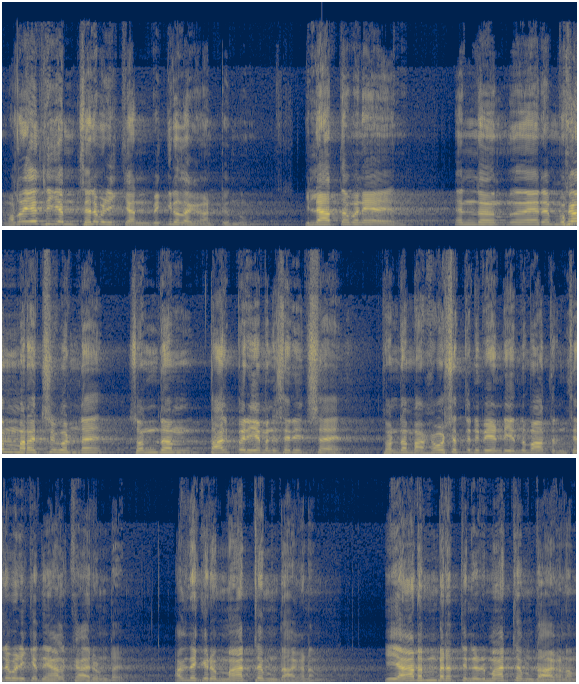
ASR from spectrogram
വളരെയധികം ചെലവഴിക്കാൻ വ്യഗ്രത കാട്ടുന്നു. ഇല്ലാത്തവനെ എന്ത് നേരെ മുഖം മറച്ചുകൊണ്ട് സ്വന്തം താല്പര്യമനുസരിച്ച് സ്വന്തം ആഘോഷത്തിന് വേണ്ടി എന്തുമാത്രം ചെലവഴിക്കുന്ന ആൾക്കാരുണ്ട് അതിനൊക്കെ ഒരു മാറ്റം ഉണ്ടാകണം ഈ ആഡംബരത്തിനൊരു മാറ്റമുണ്ടാകണം.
